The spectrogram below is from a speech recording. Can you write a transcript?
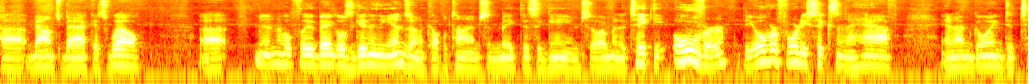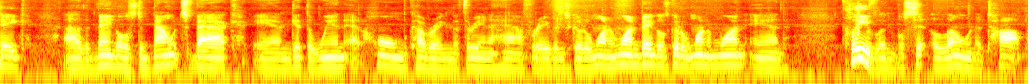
uh, bounce back as well. Uh, and hopefully the Bengals get in the end zone a couple times and make this a game. So I'm going to take the over, the over 46 and a half, and I'm going to take uh, the Bengals to bounce back and get the win at home, covering the three and a half. Ravens go to one and one. Bengals go to one and one, and Cleveland will sit alone atop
